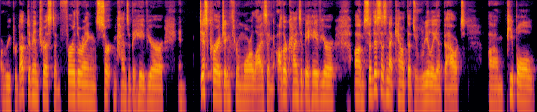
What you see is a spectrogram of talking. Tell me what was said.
a reproductive interest in furthering certain kinds of behavior and discouraging through moralizing other kinds of behavior. Um, so this is an account that's really about um, people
